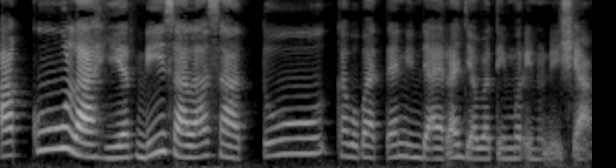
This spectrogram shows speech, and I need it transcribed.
aku lahir di salah satu kabupaten di daerah Jawa Timur Indonesia.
